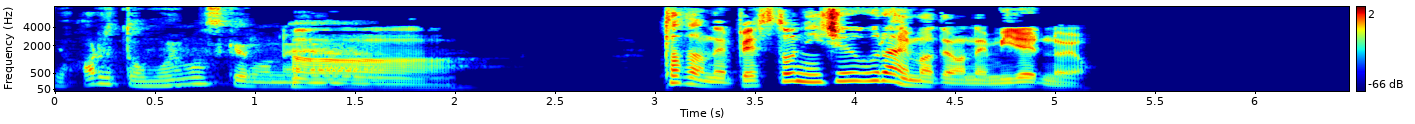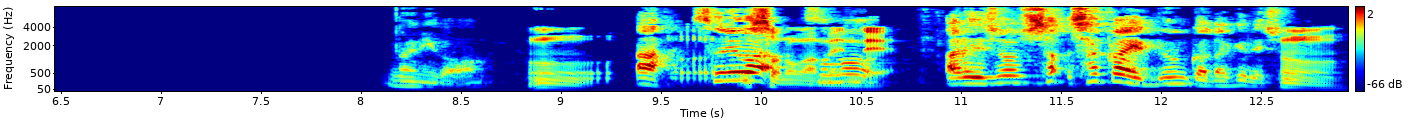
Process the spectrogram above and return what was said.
いやあると思いますけどね。うん。ただね、ベスト20ぐらいまではね、見れるのよ。何が？うん。あ、それは、その画面で。あれでしょ？社社会文化だけでしょ、うん。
